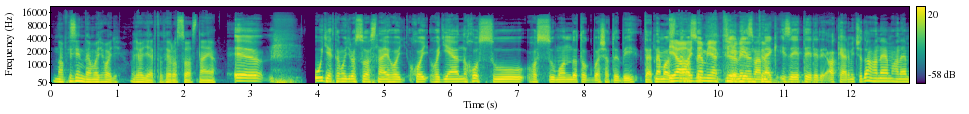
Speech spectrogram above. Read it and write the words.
napi szinten, vagy hogy? Vagy hogy érted, hogy rosszul használja? Ö, úgy értem, hogy rosszul használja, hogy, hogy, hogy ilyen hosszú, hosszú mondatokba, stb. Tehát nem az, ja, nem az hogy, nem hogy nézd már meg, izé, tér, akármicsoda, hanem, hanem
